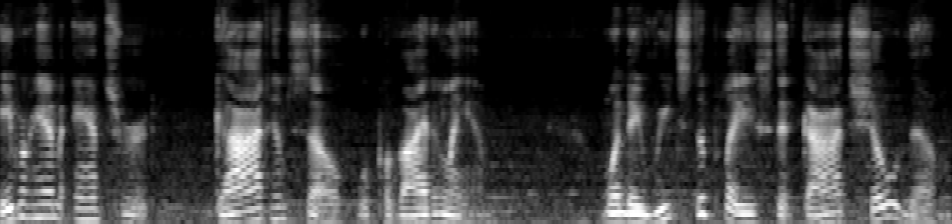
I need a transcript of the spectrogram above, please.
Abraham answered, God himself will provide a lamb. When they reached the place that God showed them,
